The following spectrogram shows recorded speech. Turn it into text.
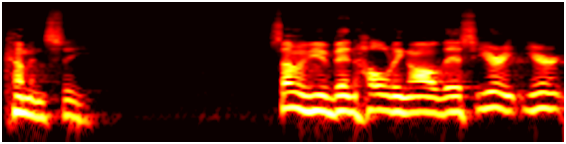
Come and see. Some of you have been holding all this. You're, you're,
